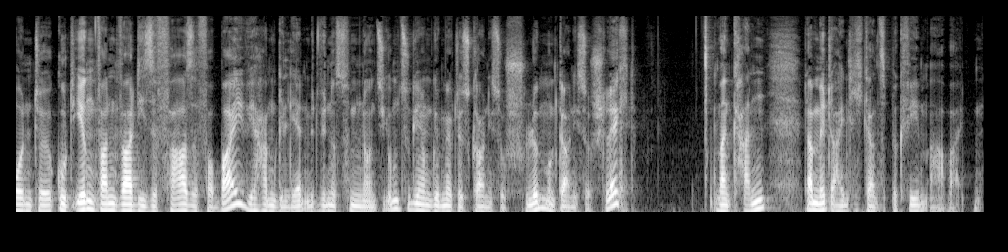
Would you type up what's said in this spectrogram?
Und äh, gut, irgendwann war diese Phase vorbei. Wir haben gelernt, mit Windows 95 umzugehen, haben gemerkt, es ist gar nicht so schlimm und gar nicht so schlecht. Man kann damit eigentlich ganz bequem arbeiten.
